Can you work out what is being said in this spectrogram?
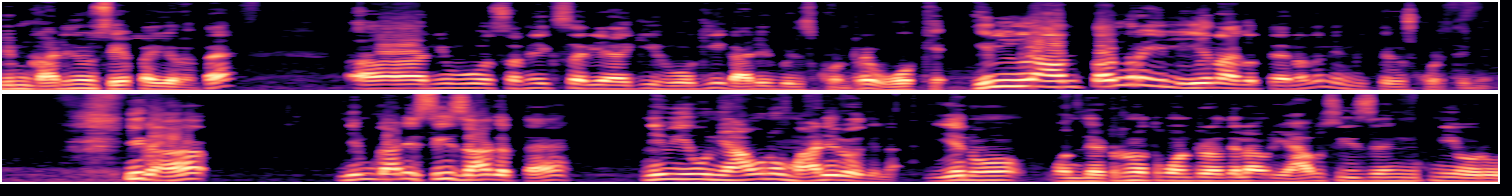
ನಿಮ್ಮ ಗಾಡಿನೂ ಸೇಫ್ ಆಗಿರುತ್ತೆ. ನೀವು ಸಮಯಕ್ಕೆ ಸರಿಯಾಗಿ ಹೋಗಿ ಗಾಡಿ ಬಿಡಿಸ್ಕೊಂಡ್ರೆ ಓಕೆ ಇಲ್ಲ ಅಂತಂದರೆ ಇಲ್ಲಿ ಏನಾಗುತ್ತೆ ಅನ್ನೋದು ನಿಮಗೆ ತಿಳಿಸ್ಕೊಡ್ತೀನಿ. ಈಗ ನಿಮ್ಮ ಗಾಡಿ ಸೀಸ್ ಆಗುತ್ತೆ. ನೀವು ಇವ್ನ ಯಾವನು ಮಾಡಿರೋದಿಲ್ಲ. ಏನು ಒಂದು ಲೆಟ್ರನ್ನು ತೊಗೊಂಡಿರೋದಿಲ್ಲ, ಅವ್ರು ಯಾವ ಸೀಸನ್ ಅವರು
